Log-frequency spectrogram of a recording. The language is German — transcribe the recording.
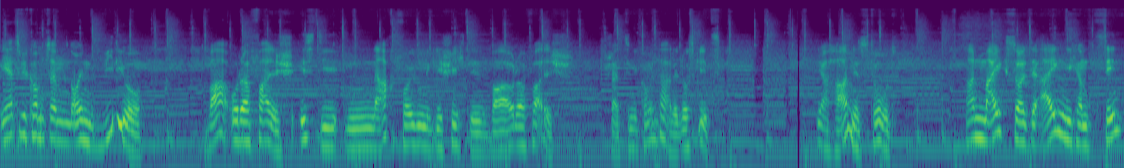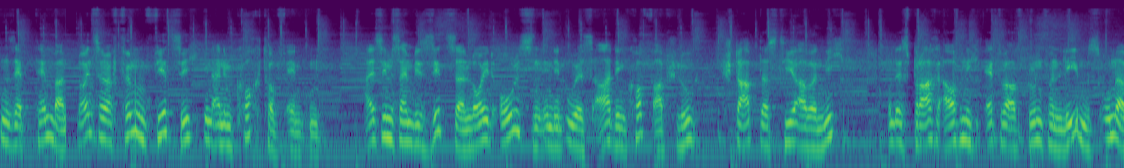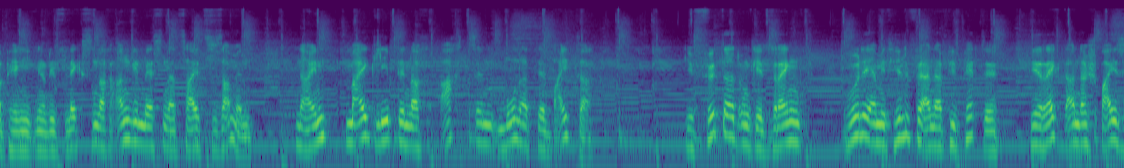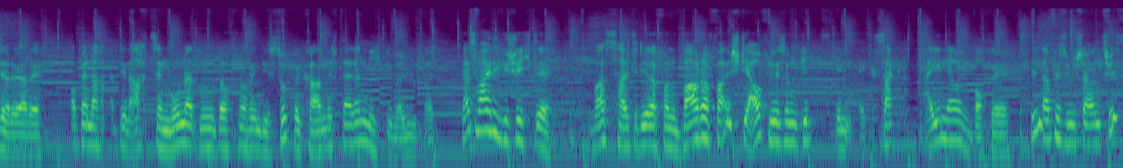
Herzlich willkommen zu einem neuen Video. Wahr oder falsch ist die nachfolgende Geschichte wahr oder falsch? Schreibt in die Kommentare, los geht's. Ja, Hahn ist tot. Hahn Mike sollte eigentlich am 10. September 1945 in einem Kochtopf enden. Als ihm sein Besitzer Lloyd Olson in den USA den Kopf abschlug, starb das Tier aber nicht und es brach auch nicht etwa aufgrund von lebensunabhängigen Reflexen nach angemessener Zeit zusammen. Nein, Mike lebte nach 18 Monate weiter. Gefüttert und gedrängt wurde er mit Hilfe einer Pipette direkt an der Speiseröhre. Ob er nach den 18 Monaten doch noch in die Suppe kam, ist leider nicht überliefert. Das war die Geschichte. Was haltet ihr davon? Wahr oder falsch? Die Auflösung gibt's in exakt einer Woche. Vielen Dank fürs Zuschauen. Tschüss.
